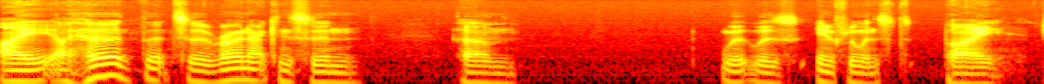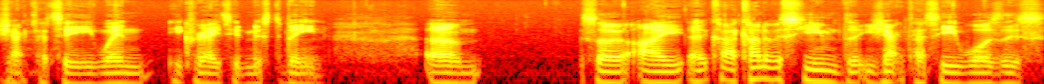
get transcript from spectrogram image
I I heard that uh, Rowan Atkinson um, w- was influenced by Jacques Tati when he created Mr. Bean. Um, so I I kind of assumed that Jacques Tati was this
